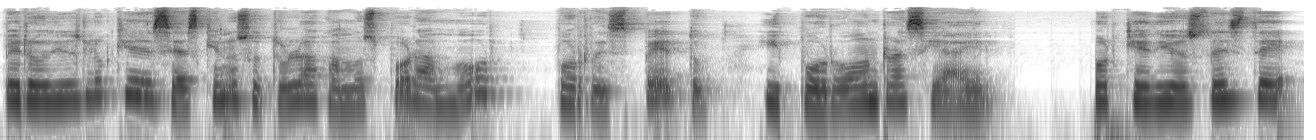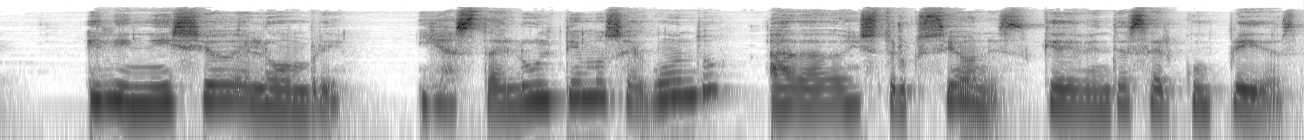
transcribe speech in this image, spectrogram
pero Dios lo que desea es que nosotros lo hagamos por amor, por respeto y por honra hacia Él, porque Dios desde el inicio del hombre y hasta el último segundo ha dado instrucciones que deben de ser cumplidas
